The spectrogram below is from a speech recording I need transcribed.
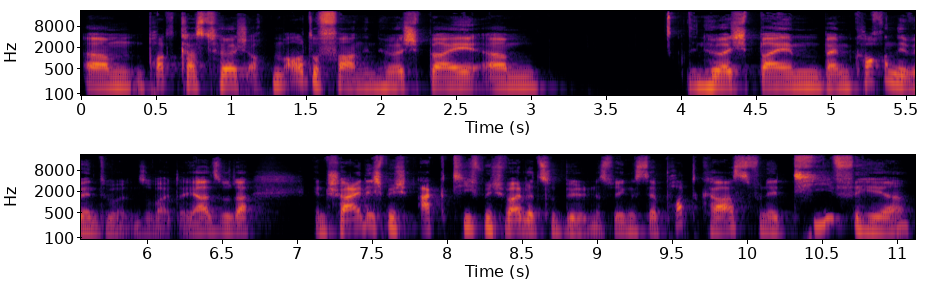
Ähm, einen Podcast höre ich auch beim Autofahren, den höre ich bei, ähm, den höre ich beim, beim Kochen eventuell und so weiter. Ja, also da entscheide ich mich aktiv, mich weiterzubilden. Deswegen ist der Podcast von der Tiefe her,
